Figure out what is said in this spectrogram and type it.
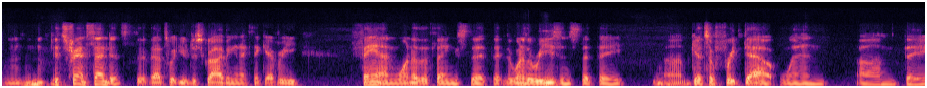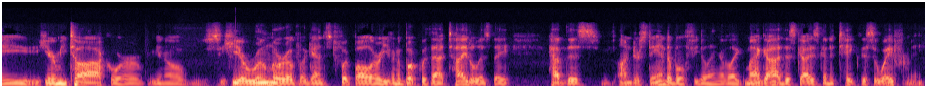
Mm-hmm. It's transcendence. That's what you're describing, and I think every fan, one of the things that, that one of the reasons that they um, get so freaked out when um, they hear me talk or you know hear rumor of against football or even a book with that title is they have this understandable feeling of like my god this guy is going to take this away from me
